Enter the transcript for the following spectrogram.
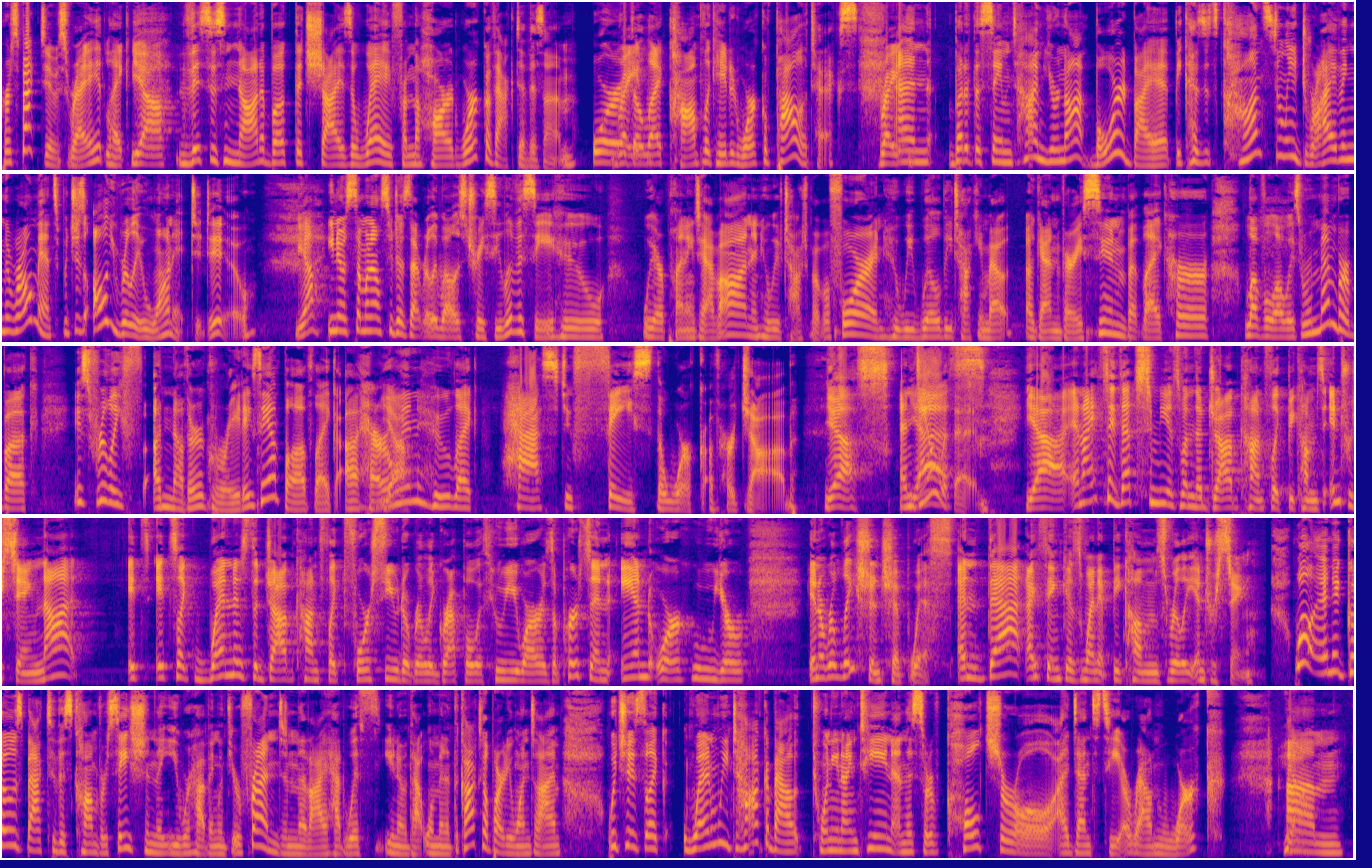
perspectives, right? Like, yeah, this is not a book that shies away from the hard work of activism or Right. the like complicated work of politics. Right. And, but at the same time, you're not bored by it because it's constantly driving the romance, which is all you really want it to do. Yeah. You know, someone else who does that really well is Tracey Livesay, who we are planning to have on and who we've talked about before and who we will be talking about again very soon. But like her Love Will Always Remember book is really f- another great example of like a heroine who like has to face the work of her job. Yes. And deal with it. Yeah. And I'd say that's to me is when the job conflict becomes interesting. Not it's it's like when does the job conflict force you to really grapple with who you are as a person and or who you're in a relationship with. And that I think is when it becomes really interesting. Well, and it goes back to this conversation that you were having with your friend and that I had with, you know, that woman at the cocktail party one time, which is like when we talk about 2019 and this sort of cultural identity around work, Yeah. um,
